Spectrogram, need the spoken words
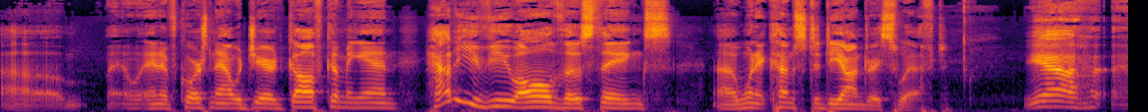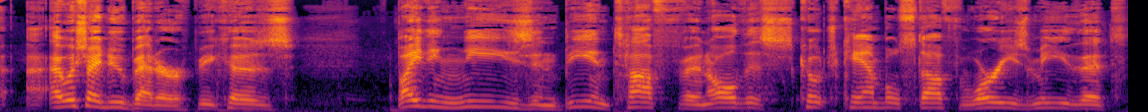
Um, and of course, now with Jared Goff coming in, how do you view all of those things uh, when it comes to D'Andre Swift? Yeah, I wish I knew better because biting knees and being tough and all this Coach Campbell stuff worries me that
